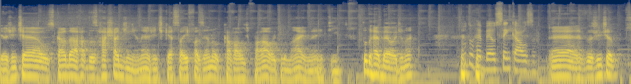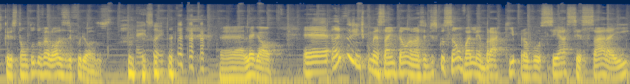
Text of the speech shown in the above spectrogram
E a gente é os caras da- das rachadinhas, né? A gente quer sair fazendo cavalo de pau e tudo mais, né? Enfim, tudo rebelde, né? Tudo rebelde sem causa. É, a gente é os cristãos tudo velozes e furiosos. É isso aí. É, legal. É, antes da gente começar então a nossa discussão, vale lembrar aqui para você acessar aí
